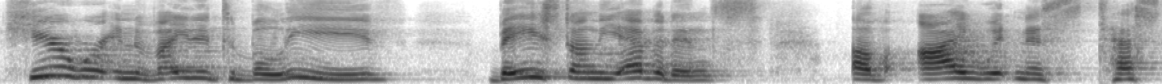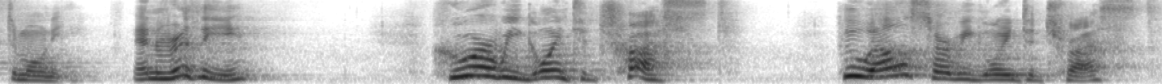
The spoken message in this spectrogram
Here we're invited to believe based on the evidence of eyewitness testimony. And really, who are we going to trust? Who else are we going to trust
